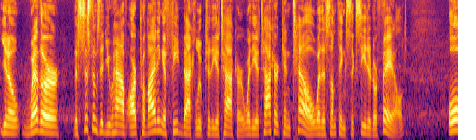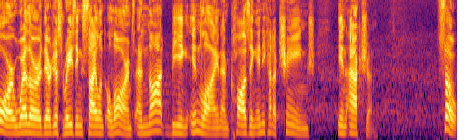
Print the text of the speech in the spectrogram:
you know, whether the systems that you have are providing a feedback loop to the attacker where the attacker can tell whether something succeeded or failed, or whether they're just raising silent alarms and not being in line and causing any kind of change in action. So,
